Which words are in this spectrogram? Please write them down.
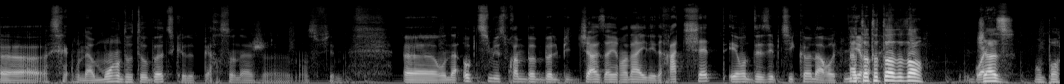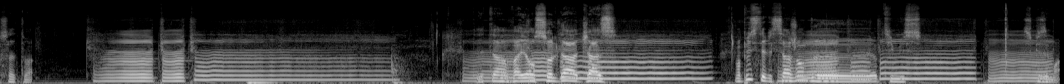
Euh, on a moins d'Autobots que de personnages dans ce film. On a Optimus Prime, Bumblebee, Jazz, Ironhide et Ratchet et en Decepticon à retenir. Attends, attends, attends, attends. Ouais. Jazz, on pense à toi. T'étais un vaillant soldat, Jazz. En plus, c'était le sergent de Optimus. Excusez-moi.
